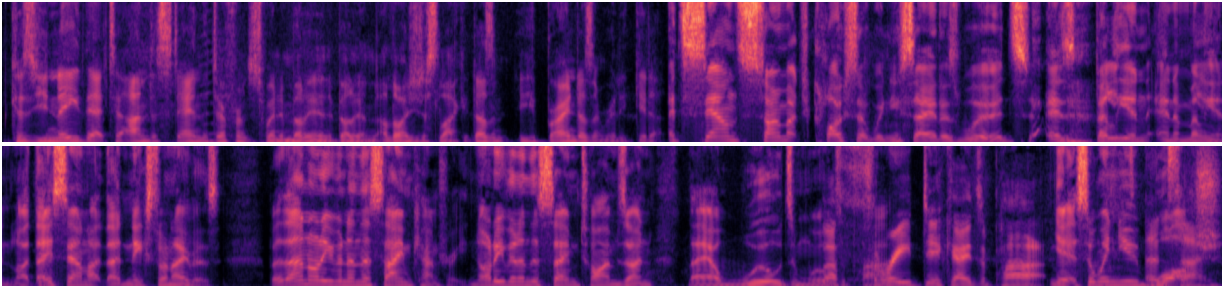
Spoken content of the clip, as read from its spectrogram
because you need that to understand the difference between a million and a billion. Otherwise, you're just like, it doesn't, your brain doesn't really get it. It sounds so much closer when you say it as words as billion and a million. Like they sound like they're next door neighbors. But they're not even in the same country, not even in the same time zone. They are worlds and They're worlds apart. three decades apart. Yeah, so when you Insane.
